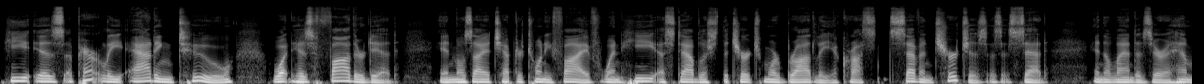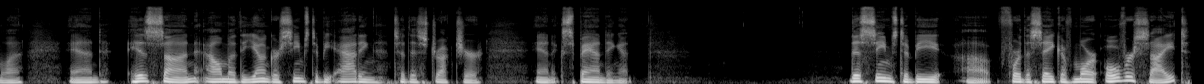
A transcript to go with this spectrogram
He is apparently adding to what his father did in Mosiah chapter 25 when he established the church more broadly across seven churches, as it said, in the land of Zarahemla. And his son, Alma the Younger, seems to be adding to this structure and expanding it. This seems to be uh, for the sake of more oversight,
